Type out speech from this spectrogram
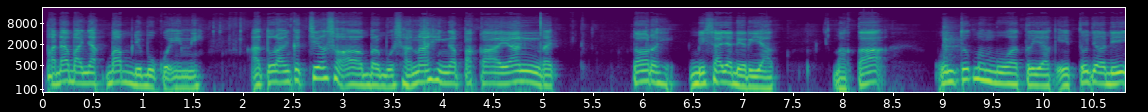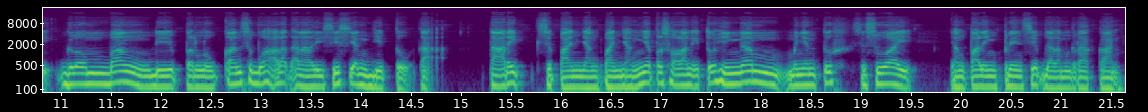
pada banyak bab di buku ini. Aturan kecil soal berbusana hingga pakaian rektor bisa jadi riak. Maka untuk membuat riak itu jadi gelombang diperlukan sebuah alat analisis yang jitu. Tak tarik sepanjang-panjangnya persoalan itu hingga menyentuh sesuai yang paling prinsip dalam gerakan.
